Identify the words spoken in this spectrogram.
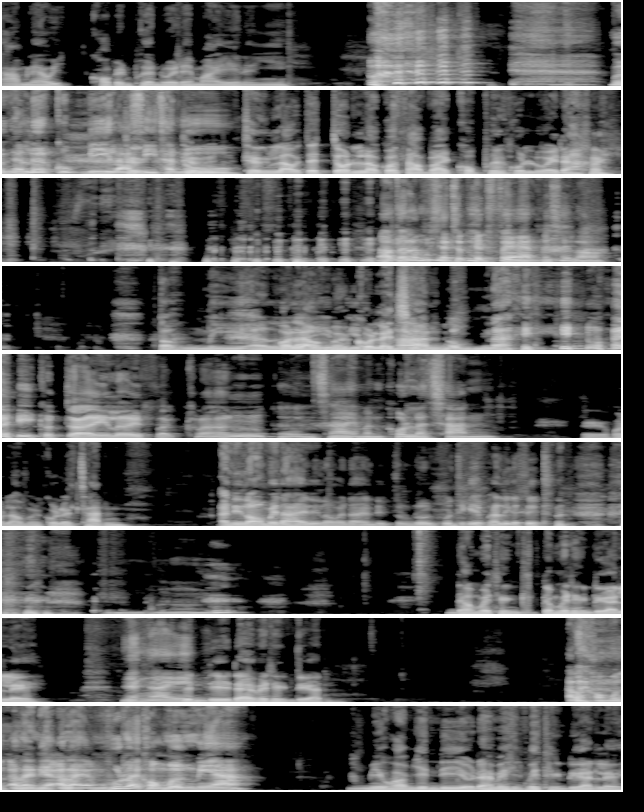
ถามแล้วอีกขอเป็นเพื่อนด้วยได้ไหมอะไรอย่างนี้มึงอะเลือดกรุ๊ปบีราศีธถึนูงถึงเราจะจนเราก็สามารถคบเพื่อนคนรวยได้เอาแต่แล้วมึงอยากจะเป็นแฟนไม่ใช่เหรอ ต้องมีอะไรเพราะเรามันผิดคนละพาดชั้นตรงไหนไม่เข้าใจเลยสักครั้ง เออใช่มันคนละชั้น เออเพราะเรามันคนละชั้น อันนี้ลองไม่ได้อันนี่ลองไม่ได้นี่ต้องดูกูจะเก็บค่าลิขสิทธิ์อืมเราไม่ถึงเราไม่ถึงเดือนเลย ยังไงยินดีได้ไม่ถึงเดือน อะไรของมึงอะไรเนี่ย อะไรมึงพูดอะไรของมึงเนี่ย มีความยินดีอยู่ได้ไม่ไม่ถึงเดือนเลย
